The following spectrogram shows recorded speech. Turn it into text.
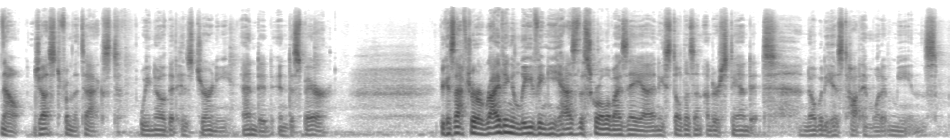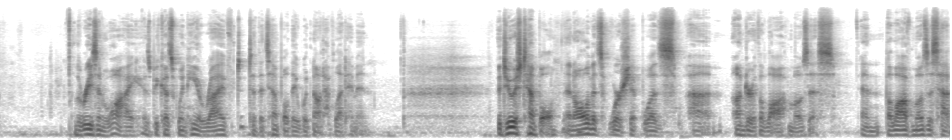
now, just from the text, we know that his journey ended in despair. Because after arriving and leaving, he has the scroll of Isaiah and he still doesn't understand it. Nobody has taught him what it means. The reason why is because when he arrived to the temple, they would not have let him in. The Jewish temple and all of its worship was um, under the law of Moses. And the law of Moses had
